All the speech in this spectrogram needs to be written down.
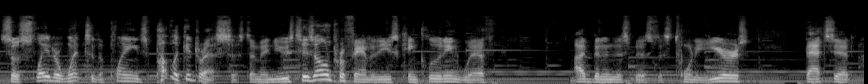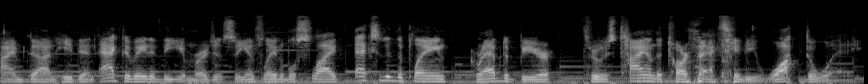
So Slater went to the plane's public address system and used his own profanities, concluding with, I've been in this business 20 years. That's it. I'm done. He then activated the emergency inflatable slide, exited the plane, grabbed a beer, threw his tie on the tarmac, and he walked away.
